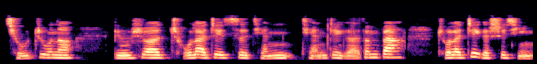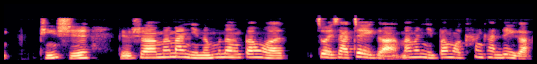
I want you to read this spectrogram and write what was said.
求助呢？比如说除了这次填填这个分班，除了这个事情，平时比如说妈妈你能不能帮我做一下这个？妈妈你帮我看看这个。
